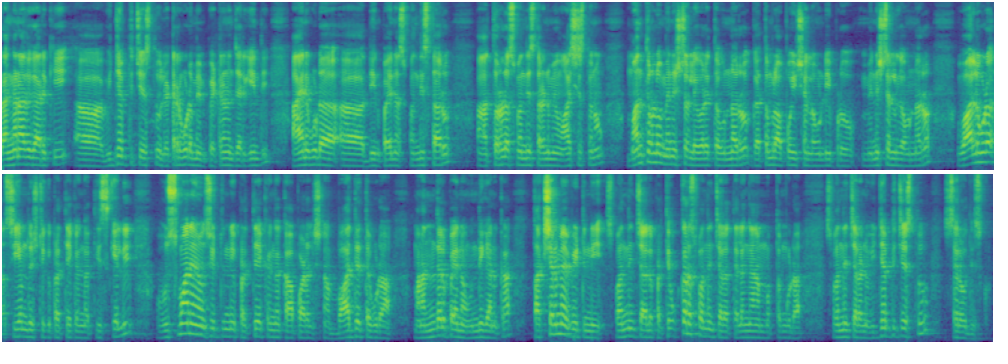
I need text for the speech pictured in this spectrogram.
రంగనాథ్ గారికి విజ్ఞప్తి చేస్తూ లెటర్ కూడా మేము పెట్టడం జరిగింది. ఆయన కూడా దీనిపైన స్పందిస్తారు. త్వరలో స్పందిస్తారని మేము ఆశిస్తున్నాం. మంత్రులు మినిస్టర్లు ఎవరైతే ఉన్నారో గతంలో అపోజిషన్లో ఉండి ఇప్పుడు మినిస్టర్లుగా ఉన్నారో వాళ్ళు కూడా సీఎం దృష్టికి ప్రత్యేకంగా తీసుకెళ్ళి ఉస్మానియా యూనివర్సిటీని ప్రత్యేకంగా కాపాడాల్సిన బాధ్యత కూడా మనందరిపైన ఉంది కనుక తక్షణమే వీటిని స్పందించాలి ప్రతి ఒక్కరు స్పందించాలి తెలంగాణ మొత్తం కూడా స్పందించాలని విజ్ఞప్తి చేస్తూ సెలవు తీసుకుంటాం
